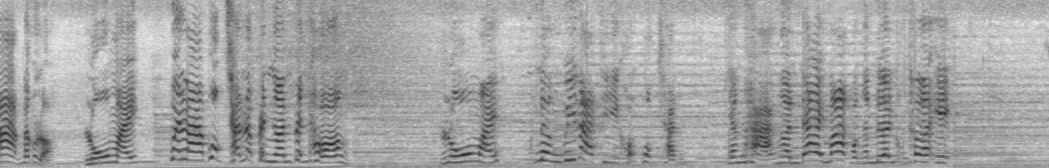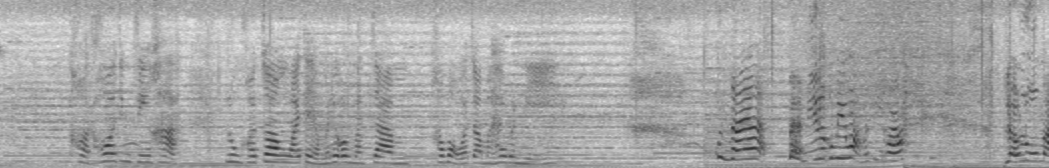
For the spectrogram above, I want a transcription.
มากนักเหรอ รู้ไหม เวลาพวกฉันน่ะเป็นเงินเป็นทอง รู้ไหมหนึ่งวินาทีของพวกฉัน ยังหาเงินได้มากกว่าเงินเดือนของเธออีก ขอโทษจริง ๆ ค่ะ ลุงเขาจองไว้แต่ยังไม่ได้โอนมาจำเขาบอกว่าจะเอามาให้วันนี้ คุณแม่ แบบนี้เราก็มีหวังแล้วสิคะ แล้วรู้ไหม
